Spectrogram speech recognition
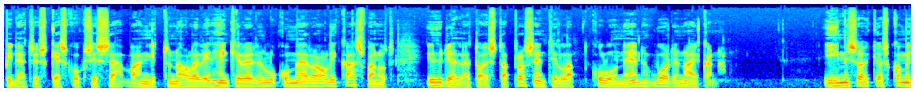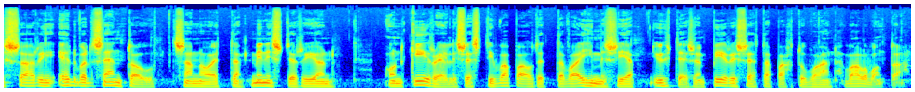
pidätyskeskuksissa vangittuna olevien henkilöiden lukumäärä oli kasvanut 11 prosentilla kuluneen vuoden aikana. Ihmisoikeuskomissaari Edward Santow sanoi, että ministeriön on kiireellisesti vapautettava ihmisiä yhteisön piirissä tapahtuvaan valvontaan.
